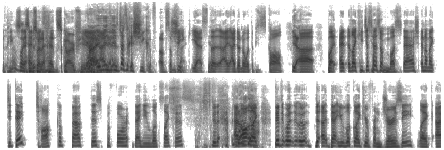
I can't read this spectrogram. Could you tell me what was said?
the piece. It's like some sort of headscarf here. Yeah, Right, yeah, it's, yeah. it's just like a chic of, of some chic. kind. Yes. Yeah. The, I, I don't know what the piece is called. Yeah. Uh but and, and, like he just has a mustache and I'm like, did they talk about this before that he looks like this? Did, at Well, all yeah. like did, uh, uh, that you look like you're from Jersey? Like I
